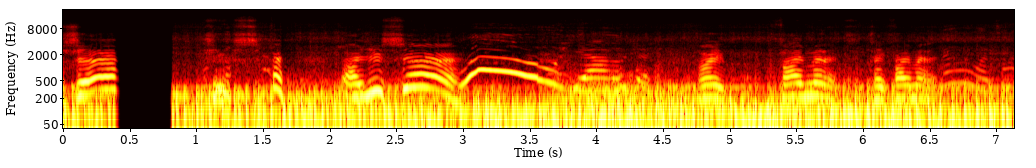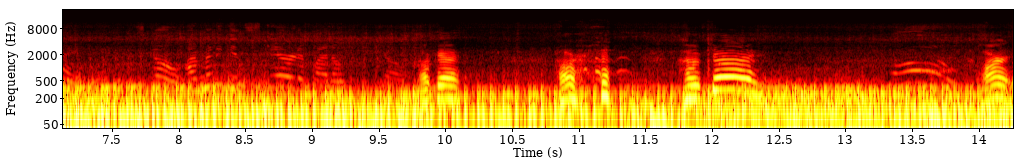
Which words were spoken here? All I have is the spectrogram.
You sure? You sure? Are you sure? Woo! Yeah, I'm okay. All right, five minutes. Take five minutes. No, I'm fine. Let's go. I'm gonna get scared if I don't keep going. Okay. All right. Okay. All right.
